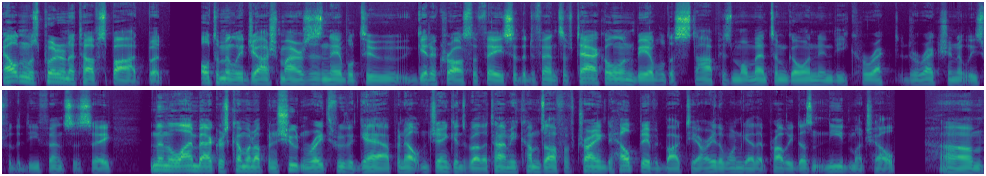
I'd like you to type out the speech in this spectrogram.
Elgton was put in a tough spot, but ultimately Josh Myers isn't able to get across the face of the defensive tackle and be able to stop his momentum going in the correct direction, at least for the defense's sake. And then the linebacker's coming up and shooting right through the gap. And Elton Jenkins, by the time he comes off of trying to help David Bakhtiari, the one guy that probably doesn't need much help, um,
